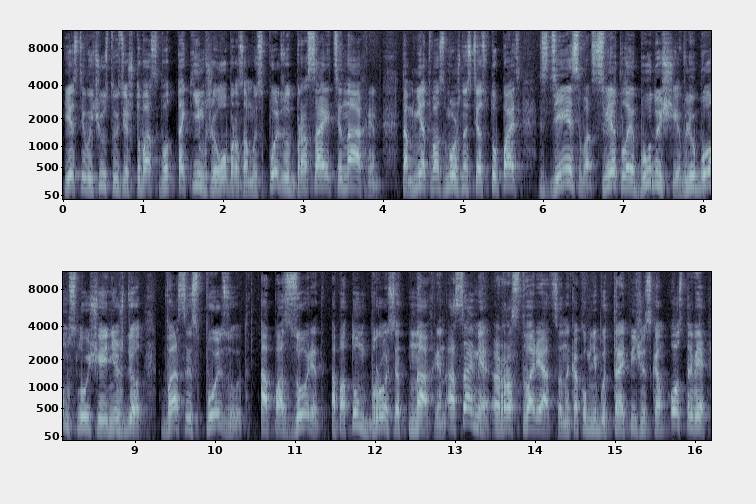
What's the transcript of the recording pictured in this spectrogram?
Если вы чувствуете, что вас вот таким же образом образом используют, бросайте нахрен. Там нет возможности отступать. Здесь вас светлое будущее в любом случае не ждет. Вас используют, опозорят, а потом бросят нахрен. А сами растворятся на каком-нибудь тропическом острове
